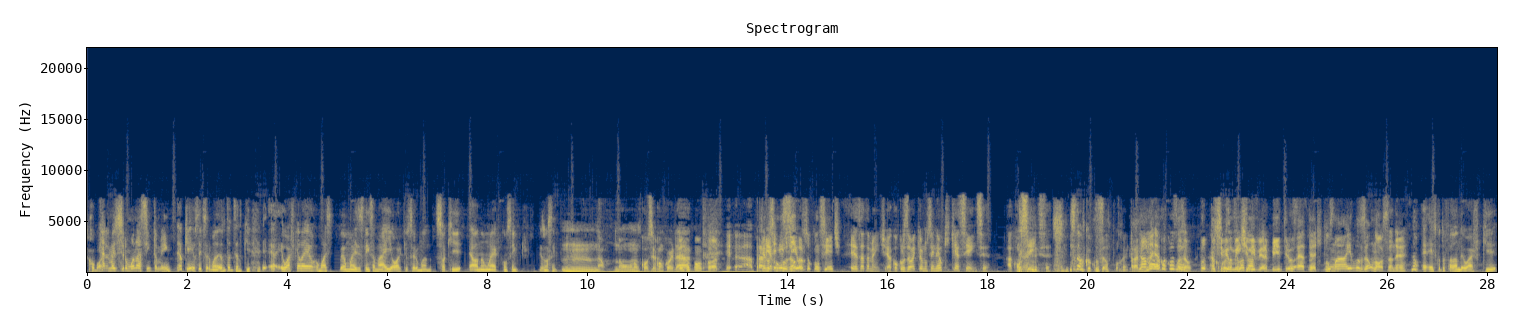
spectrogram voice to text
Robótico. Cara, mas o ser humano é assim também. É ok, eu sei que o ser humano. Eu não tô dizendo que. é- é- Eu acho que ela é uma, é uma existência maior que o ser humano. Só que ela não é consciente. Mesmo assim. Hum, não, não, não consigo Eu não concordar. concordo. É, Pra eu mim não a sei nem conclusão. se eu eu- sou consciente. Exatamente. A conclusão é que eu não sei nem o que que é ciência. A consciência. Isso não é uma conclusão, porra. Pra Não, mim mas é é uma uma conclusão. P- Possivelmente filosófica. livre-arbítrio é até tipo uma ilusão nossa, né? Não, é, é isso que eu tô falando. Eu acho que.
